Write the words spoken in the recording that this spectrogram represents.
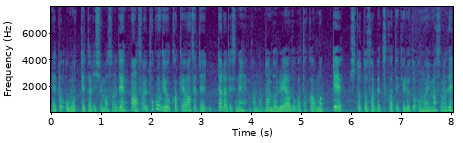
えー、と思ってたりしますので、まあ、そういう特技を掛け合わせていったらですねあのどんどんレア度が高まって人と差別化できると思いますので,、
